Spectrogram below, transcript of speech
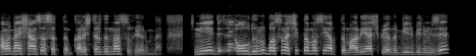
Ama ben şansa sıktım. Karıştırdığından sıkıyorum ben. Niye olduğunu basın açıklaması yaptım. Arayı açmayalım birbirimize.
